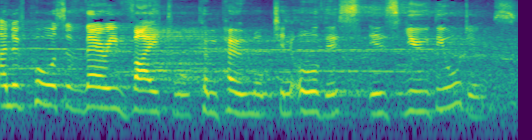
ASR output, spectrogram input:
And of course, a very vital component in all this is you, the audience.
